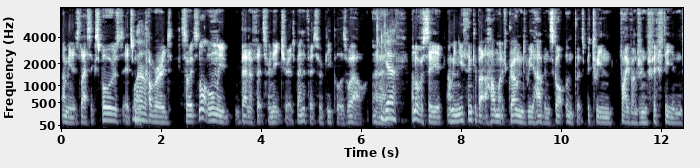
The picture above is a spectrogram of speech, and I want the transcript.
I mean it's less exposed, it's Wow. more covered. So it's not only benefits for nature; it's benefits for people as well. Um, yeah, and obviously, I mean, you think about how much ground we have in Scotland that's between 550 and,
